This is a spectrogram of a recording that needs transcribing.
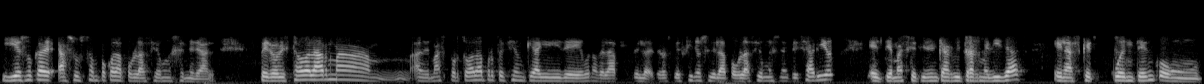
y eso que asusta un poco a la población en general. Pero el estado de alarma, además, por toda la protección que hay de, bueno, de, los vecinos y de la población es necesario, el tema es que tienen que arbitrar medidas en las que cuenten con,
